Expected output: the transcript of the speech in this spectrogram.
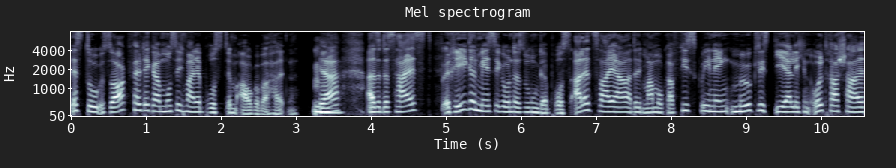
desto sorgfältiger muss ich meine Brust im Auge behalten. Mhm. Ja, also das heißt, regelmäßige Untersuchung der Brust, alle zwei Jahre die Mammographie-Screening, möglichst jährlich ein Ultraschall,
